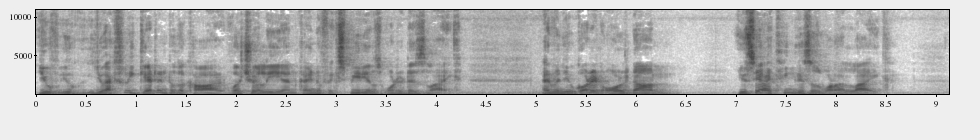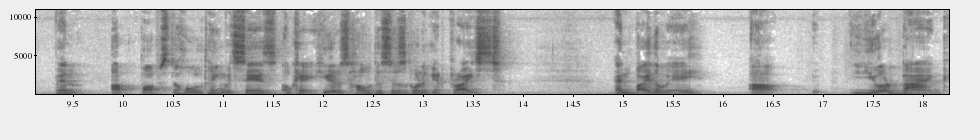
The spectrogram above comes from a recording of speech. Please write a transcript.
You, you, you actually get into the car virtually and kind of experience what it is like. And when you've got it all done, you say, I think this is what I like. When up pops the whole thing which says, okay, here's how this is going to get priced. And by the way, uh, your bank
